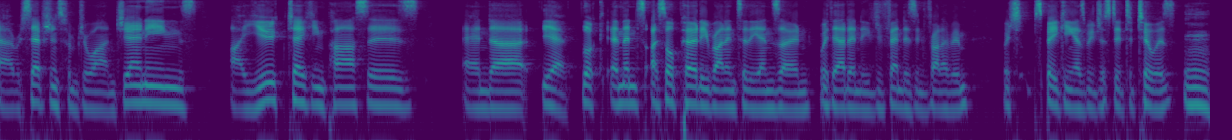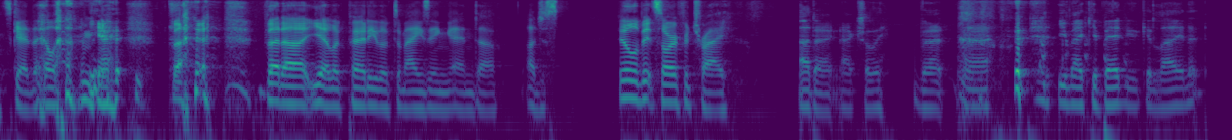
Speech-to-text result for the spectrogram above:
uh, receptions from Jauan Jennings, Aiyuk taking passes, and uh, yeah, look, and then I saw Purdy run into the end zone without any defenders in front of him. Which, speaking as we just did to Tua's, Mm. scared the hell out of me. Yeah. but but uh, yeah, look, Purdy looked amazing, and uh, I just feel a bit sorry for Trey. I don't actually, but uh, you make your bed, you can lay in it.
